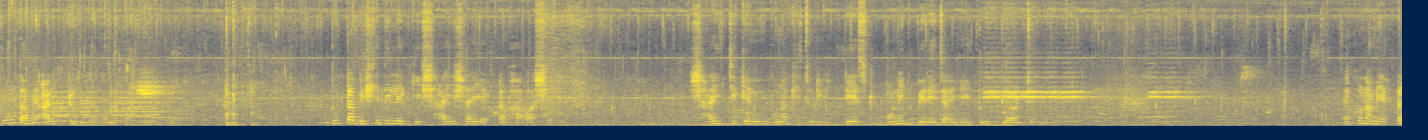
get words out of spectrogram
দুধ আমি আরেকটু দিব দুধটা বেশি দিলে কি সাই সাই একটা ভাব আসে। সাই চিকেন ভুনা খিচুড়ির টেস্ট অনেক বেড়ে যায় এই দুধ দেওয়ার জন্য। এখন আমি একটা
